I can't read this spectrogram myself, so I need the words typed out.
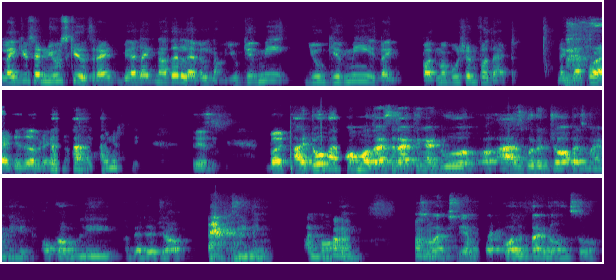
like you said, new skills, right? We are like another level now. You give me, you give me like Padma Bhushan for that. Like that's what I deserve right now. Like, honestly, really. But I told my mom also. I said I think I do a, a, as good a job as my maid, or probably a better job cleaning and mopping. Uh-huh. Uh-huh. So actually, I'm quite qualified also.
